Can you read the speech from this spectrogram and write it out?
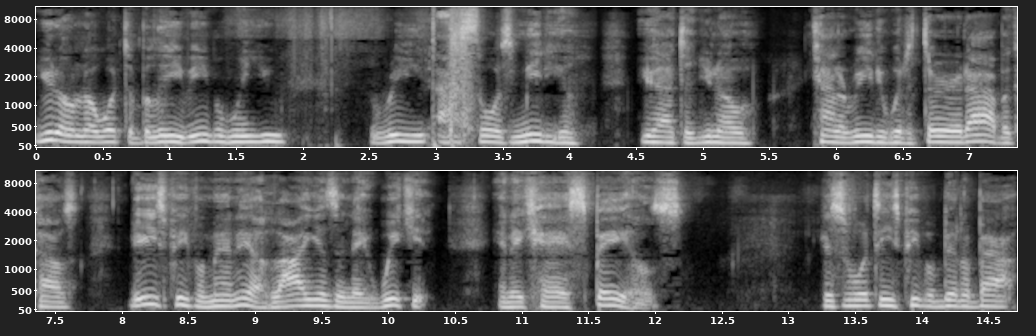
you don't know what to believe. Even when you read our source media, you have to, you know, kind of read it with a third eye because these people, man, they are liars and they wicked and they cast spells. This is what these people been about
